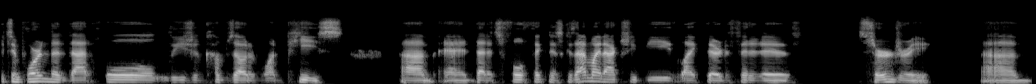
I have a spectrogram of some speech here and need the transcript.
it's important that that whole lesion comes out in one piece um, and that it's full thickness because that might actually be like their definitive surgery, um,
